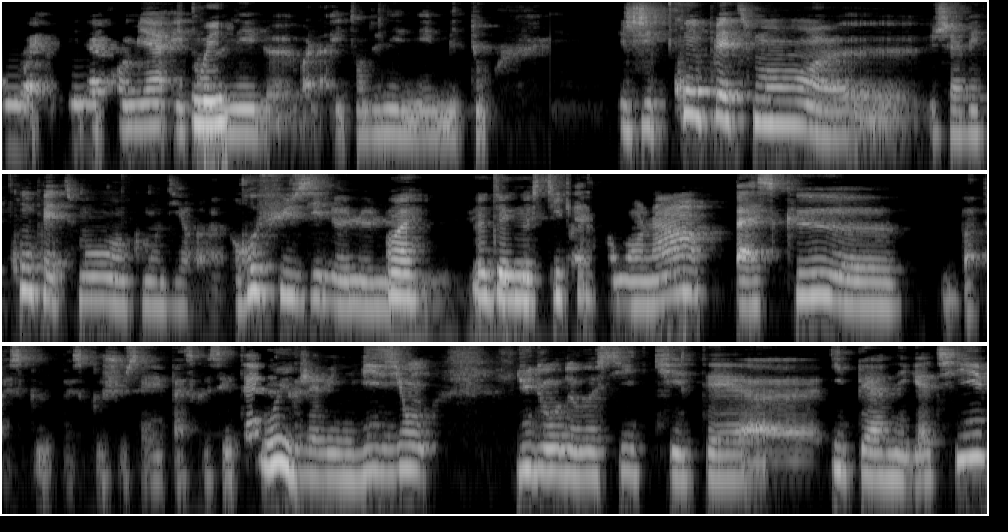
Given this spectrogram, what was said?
Ouais, dès la première, étant donné, le, voilà, étant donné mes métaux. J'ai complètement, euh, j'avais complètement, comment dire, refusé le, le, le diagnostic à ce moment-là parce que, euh, bah parce que, parce que je savais pas ce que c'était, parce que j'avais une vision du don de d'ovocytes qui était euh, hyper négative.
